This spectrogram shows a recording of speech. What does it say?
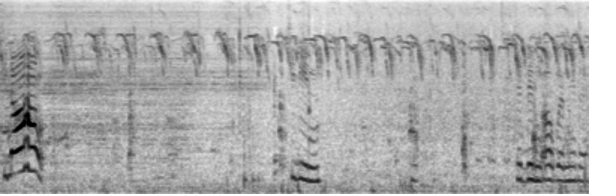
พี่น้อง ที่ดิน จะดึงออกแบบนี้เลย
